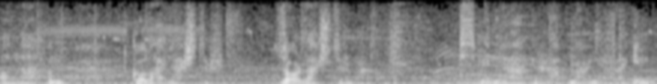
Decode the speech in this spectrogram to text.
Allah'ım kolaylaştır, zorlaştırma. Bismillahirrahmanirrahim.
